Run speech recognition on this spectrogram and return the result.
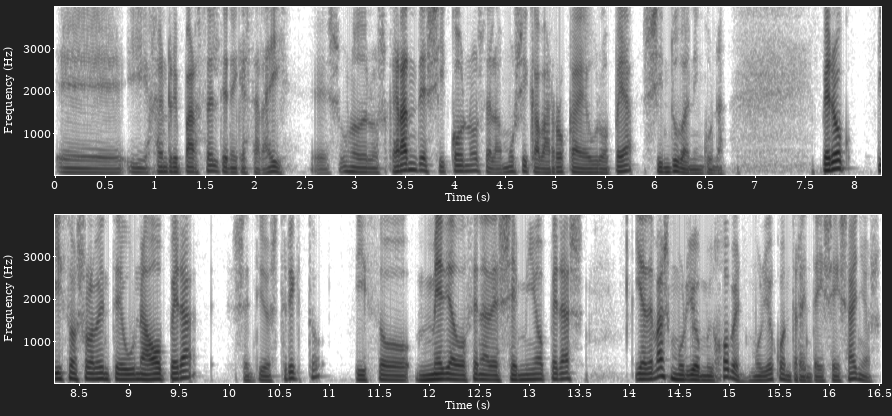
eh, y Henry Purcell tiene que estar ahí. Es uno de los grandes iconos de la música barroca europea, sin duda ninguna. Pero hizo solamente una ópera, sentido estricto, hizo media docena de semióperas y además murió muy joven, murió con 36 años.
